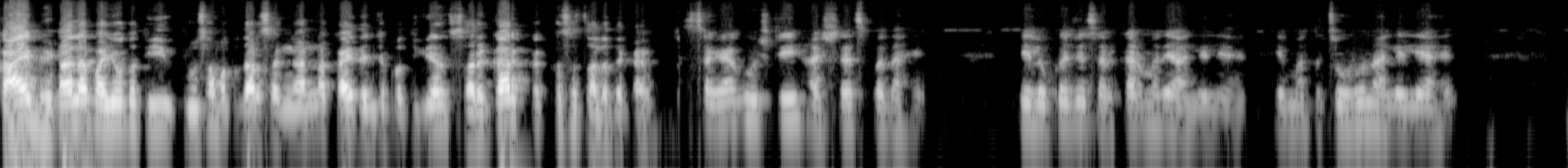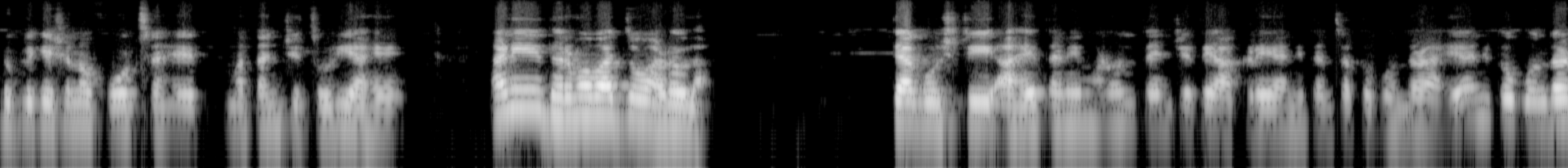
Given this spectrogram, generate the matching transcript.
काय भेटायला पाहिजे होतं ती तिवसा मतदारसंघांना? काय त्यांच्या प्रतिक्रिया? सरकार कसं चालत आहे? काय? सगळ्या गोष्टी हास्यास्पद आहेत. हे लोक जे सरकारमध्ये आलेले आहेत हे मत चोरून आलेले आहेत. डुप्लिकेशन ऑफ वोट्स आहेत मतांची चोरी आहे. आणि धर्मवाद जो वाढवला त्या गोष्टी आहेत आणि म्हणून त्यांचे ते आकडे आणि त्यांचा तो गोंधळ आहे आणि तो गोंधळ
